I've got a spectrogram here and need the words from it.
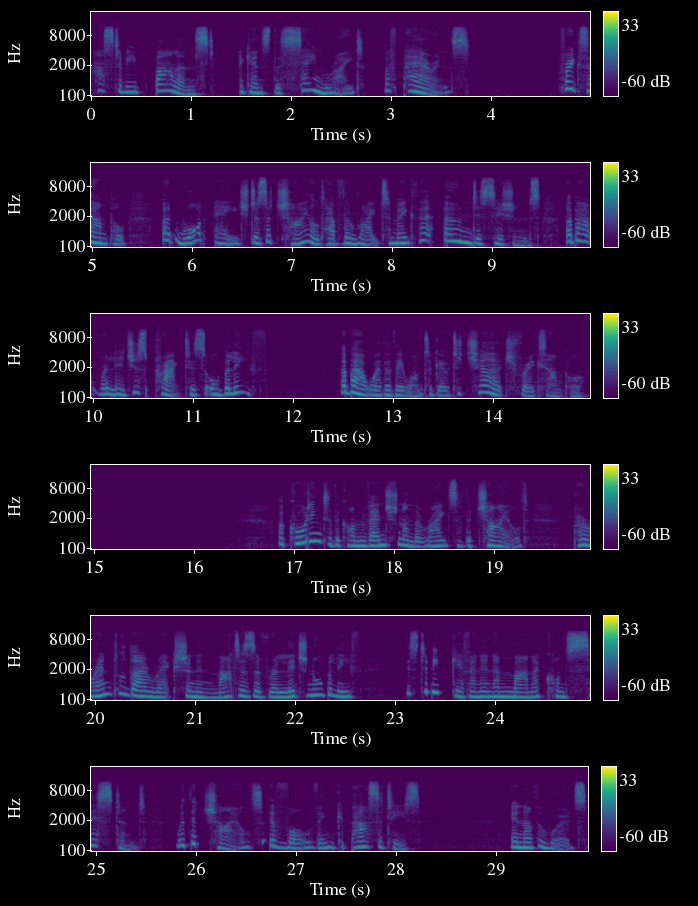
has to be balanced against the same right of parents. For example, at what age does a child have the right to make their own decisions about religious practice or belief? About whether they want to go to church, for example. According to the Convention on the Rights of the Child, parental direction in matters of religion or belief is to be given in a manner consistent with the child's evolving capacities. In other words,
